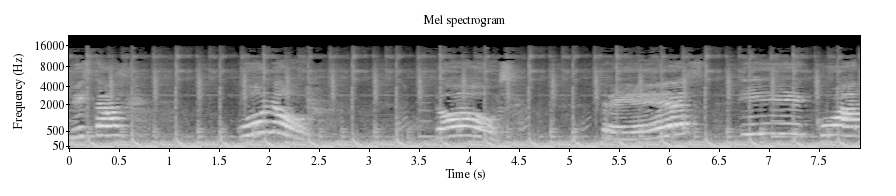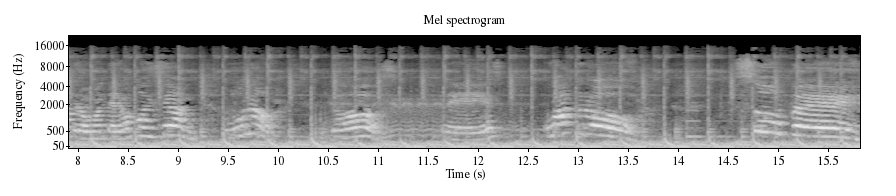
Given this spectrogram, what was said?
¿Listas? Uno dos, tres y cuatro. Mantenemos posición. Uno, dos, tres, cuatro. ¡Súper!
